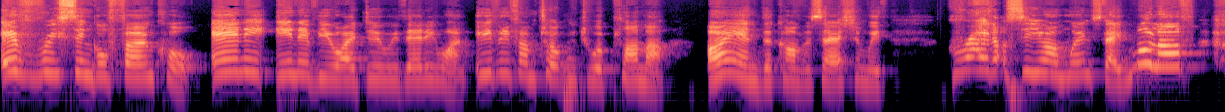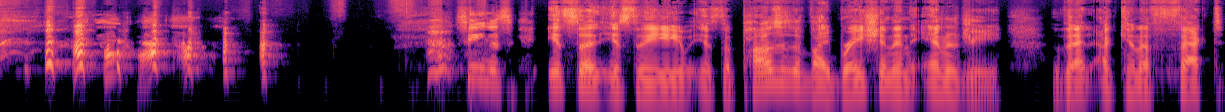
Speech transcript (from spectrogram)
every single phone call, any interview I do with anyone, even if I'm talking to a plumber, I end the conversation with, Great, I'll see you on Wednesday. More love. See, it's it's the it's the it's the positive vibration and energy that uh, can affect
